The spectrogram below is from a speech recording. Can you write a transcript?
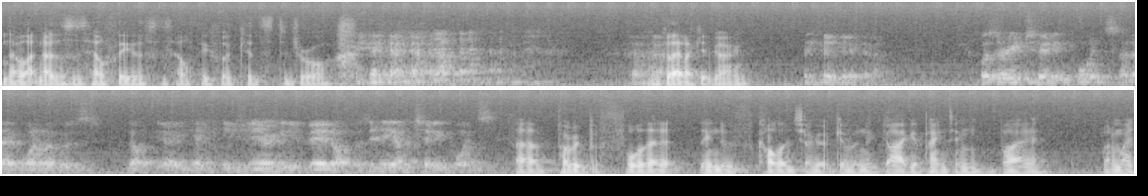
Were like, no, this is healthy. This is healthy for kids to draw. I'm glad I kept going. yeah. Was there any turning points? I know one of them was not, you know, you had engineering and you veered off. Was there any other turning points? Uh, probably before that, at the end of college, I got given a Giger painting by one of my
